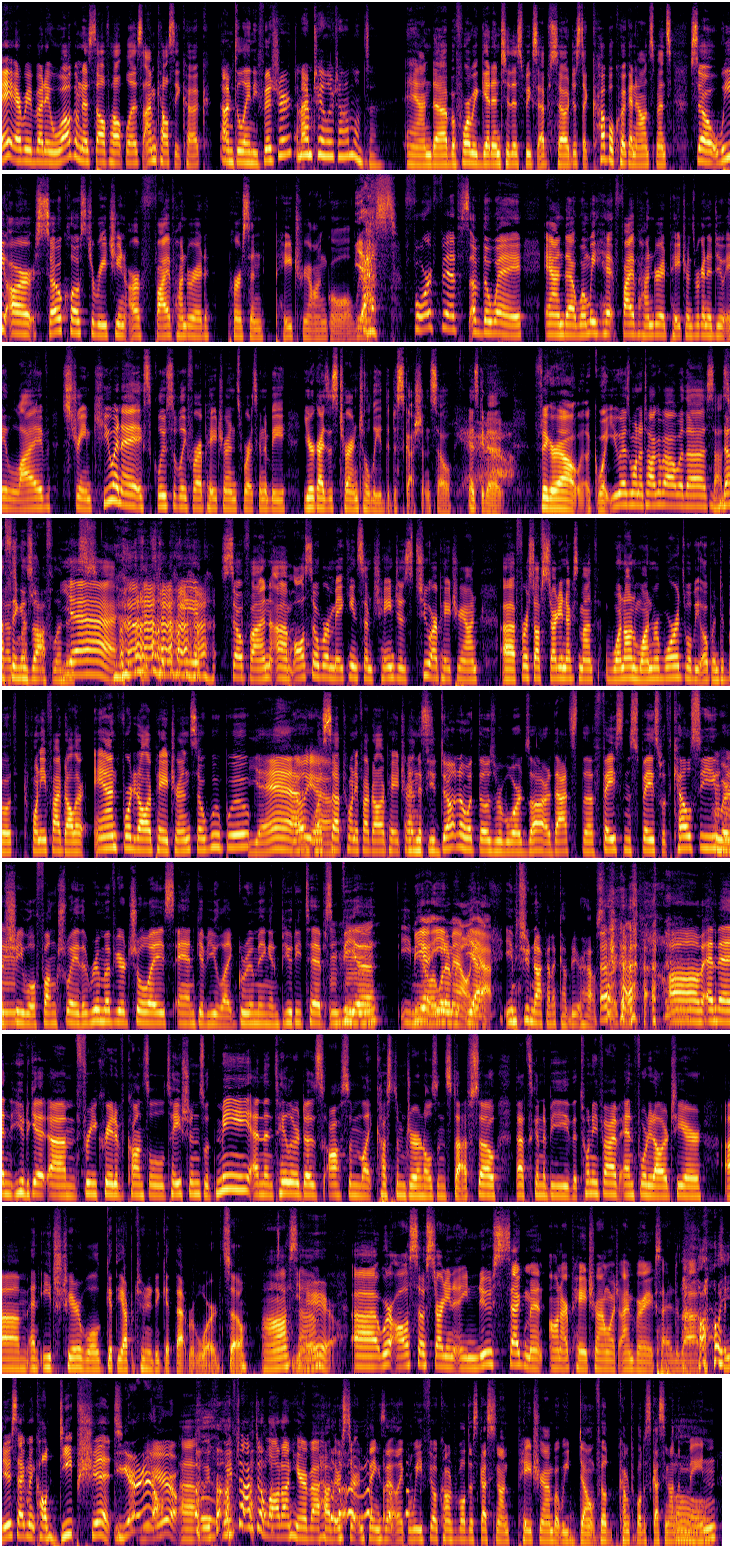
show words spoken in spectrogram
Hey, everybody, welcome to Self Helpless. I'm Kelsey Cook. I'm Delanie Fischer. And I'm Taylor Tomlinson. And uh, before we get into this week's episode, just a couple quick announcements. So, we are so close to reaching our 500 person Patreon goal. We're Yes. Four fifths of the way, and uh, when we hit 500 patrons, we're going to do a live stream Q and A exclusively for our patrons, where it's going to be your guys' turn to lead the discussion. So you guys get to figure out like what you guys want to talk about with us. ask us Nothing is off limits. Yeah, it's gonna be so fun. Um, also, we're making some changes to our Patreon. Uh, first off, starting next month, one-on-one rewards will be open to both twenty-five dollar and forty dollar patrons. So whoop whoop. Yeah. Hell yeah. What's up, twenty-five dollar patrons? And if you don't know what those rewards are, that's the face in space with Kelsey, where Mm-hmm. she will feng shui the room of your choice and give you like grooming and beauty tips via email Via or whatever. email, yeah. yeah. You're not going to come to your house. so I guess. um, and then you'd get um, free creative consultations with me. And then Taylor does awesome like custom journals and stuff. So that's going to be the 25 and $40 tier. Um, and each tier will get the opportunity to get that reward. So Awesome. Yeah. Uh, we're also starting a new segment on our Patreon, which I'm very excited about. It's a new segment called Deep Shit. Yeah. Uh, we've, we've talked a lot on here about how there's certain things that like we feel comfortable discussing on Patreon, but we don't feel comfortable discussing on the main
